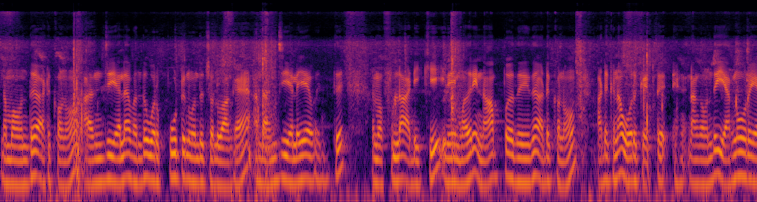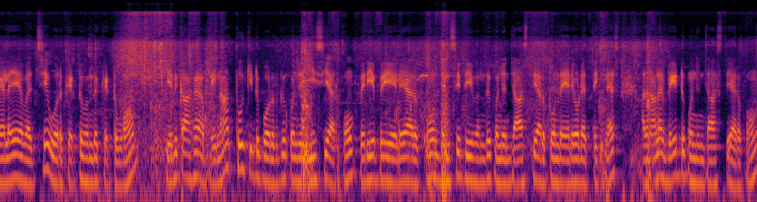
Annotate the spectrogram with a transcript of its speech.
நம்ம வந்து அடுக்கணும். அஞ்சு இலை வந்து ஒரு பூட்டுன்னு வந்து சொல்லுவாங்க. அந்த அஞ்சு இலையை வந்து நம்ம ஃபுல்லாக அடுக்கி இதே மாதிரி நாற்பது இதை அடுக்கணும். அடுக்குனா ஒரு கெட்டு. நாங்கள் வந்து இரநூறு இலையை வச்சு ஒரு கெட்டு வந்து கெட்டுவோம். எதுக்காக அப்படின்னா தூக்கிட்டு போகிறதுக்கு கொஞ்சம் ஈஸியாக இருக்கும். பெரிய பெரிய இலையாக இருக்கும். டென்சிட்டி வந்து கொஞ்சம் ஜாஸ்தியாக இருக்கும் இந்த இலையோட திக்னஸ் அதனால் வெயிட்டு கொஞ்சம் ஜாஸ்தியாக இருக்கும்.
